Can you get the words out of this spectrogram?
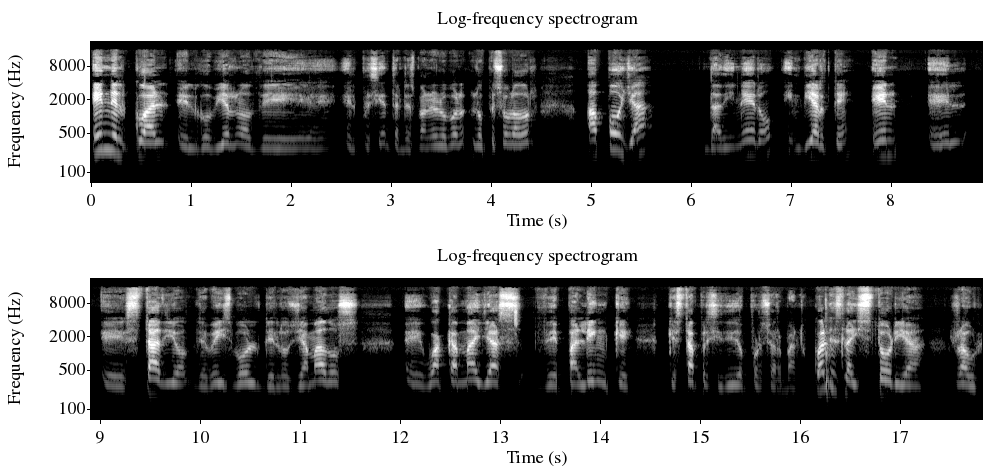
en el cual el gobierno de el presidente Andrés Manuel López Obrador apoya, da dinero, invierte en el eh, estadio de béisbol de los llamados eh, guacamayas de Palenque que está presidido por su hermano. ¿Cuál es la historia, Raúl?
